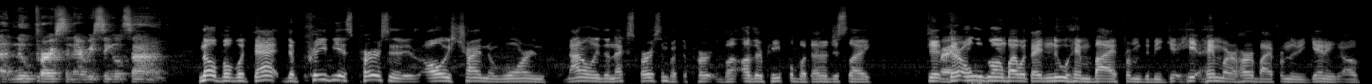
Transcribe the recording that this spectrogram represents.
a new person every single time. No, but with that, the previous person is always trying to warn not only the next person, but the per- but other people. But they're just like they're, Right. they're only going by what they knew him by from the begin, him or her by from the beginning of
